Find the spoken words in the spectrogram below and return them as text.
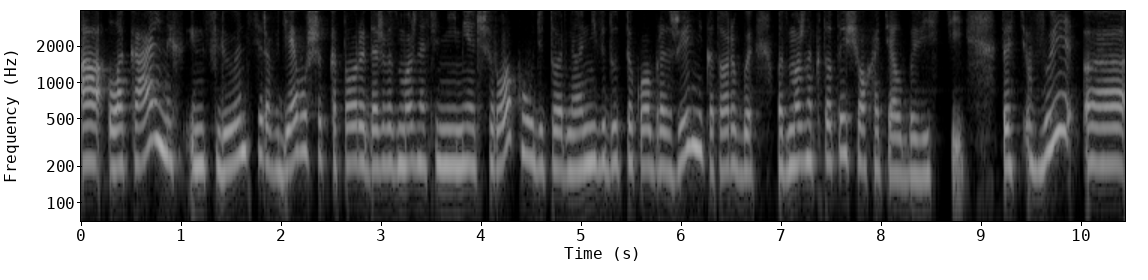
а локальных инфлюенсеров, девушек, которые даже, возможно, если не имеют широкую аудиторию, но они ведут такой образ жизни, который бы, возможно, кто-то еще хотел бы вести. То есть вы э,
